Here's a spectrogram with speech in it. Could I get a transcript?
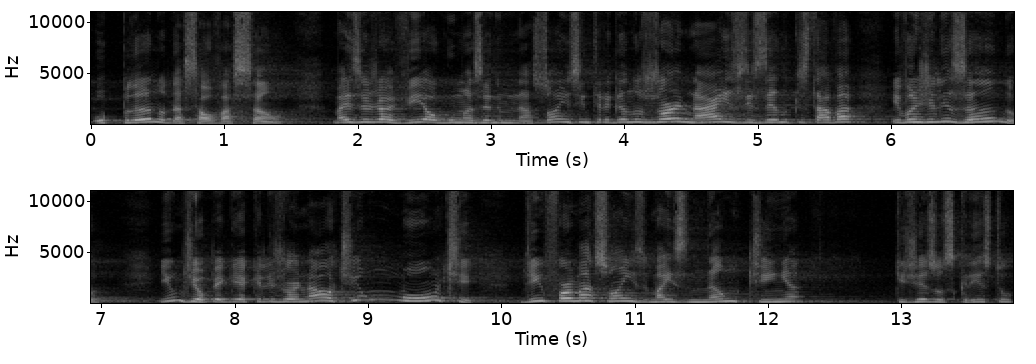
o plano da salvação. Mas eu já vi algumas denominações entregando jornais dizendo que estava evangelizando. E um dia eu peguei aquele jornal, tinha um monte de informações, mas não tinha que Jesus Cristo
